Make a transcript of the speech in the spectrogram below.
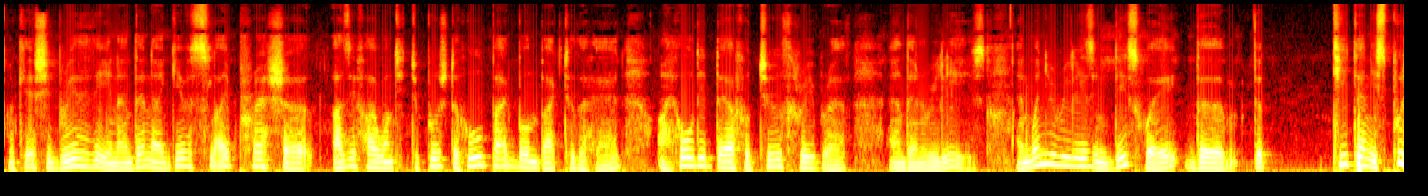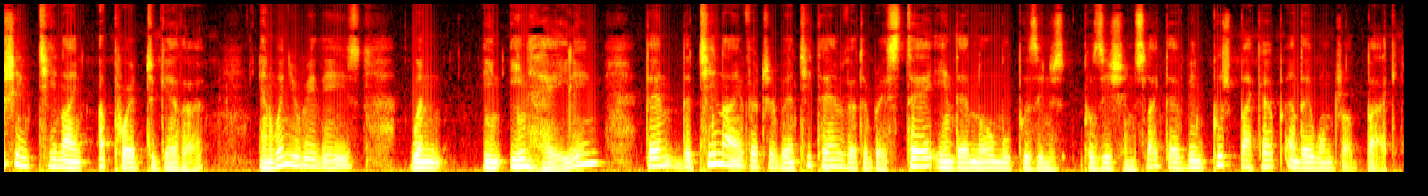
Okay, she breathes in, and then I give a slight pressure as if I wanted to push the whole backbone back to the head. I hold it there for two, three breaths, and then release. And when you release in this way, the the T10 is pushing T9 upward together, and when you release, when in inhaling, then the T9 vertebrae and T10 vertebrae stay in their normal posi- positions, like they've been pushed back up and they won't drop back.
